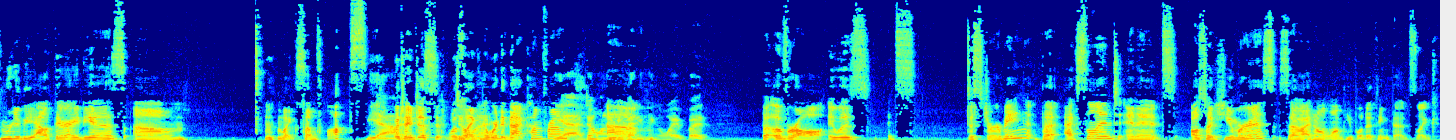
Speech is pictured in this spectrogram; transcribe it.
really out there ideas, um, like subplots, Yeah, which I just was like, wanna- where did that come from? yeah, I don't want to give Um, anything away, but but overall it was it's disturbing but excellent and it's also humorous so i don't want people to think that it's like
